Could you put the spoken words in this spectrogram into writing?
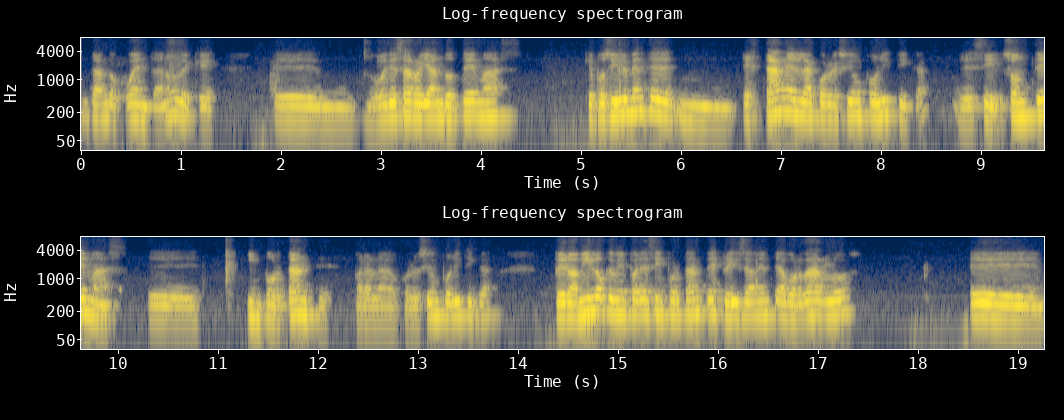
dando cuenta ¿no? de que em, voy desarrollando temas que posiblemente mm, están en la corrección política, es decir, son temas eh, importantes para la corrección política, pero a mí lo que me parece importante es precisamente abordarlos eh,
